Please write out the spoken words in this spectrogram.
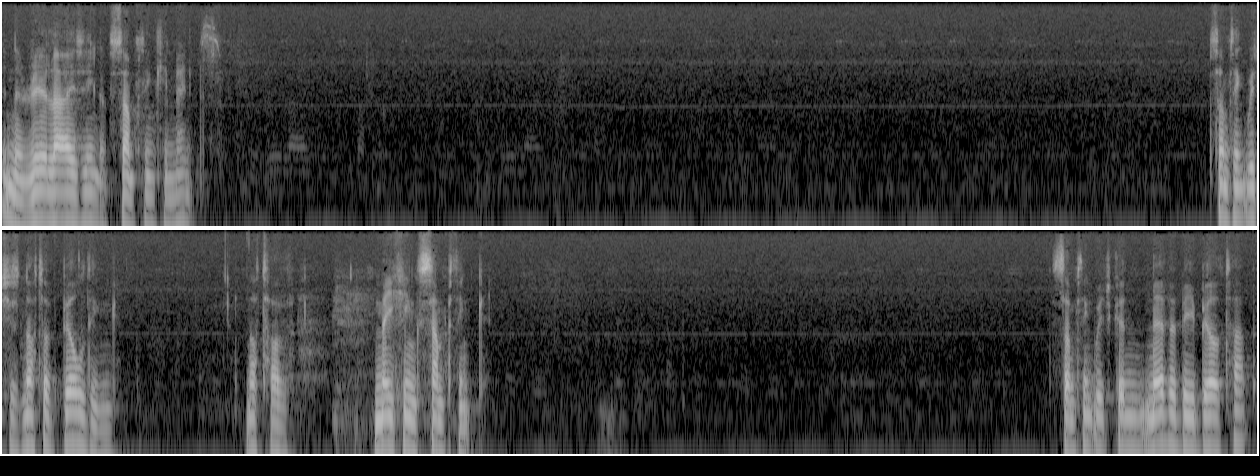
in the realizing of something immense. Something which is not of building, not of making something. Something which can never be built up.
